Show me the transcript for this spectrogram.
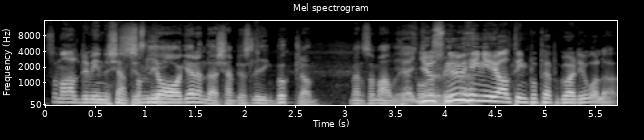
Som aldrig vinner Champions Som League. jagar den där Champions League-bucklan, men som aldrig får Just nu vinna. hänger ju allting på Pep Guardiola,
